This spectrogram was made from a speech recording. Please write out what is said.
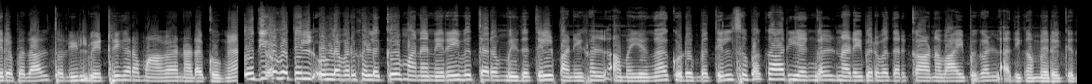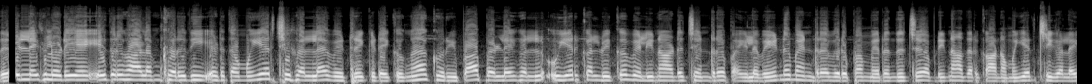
இருப்பதால் தொழில் வெற்றிகரமாக நடக்குங்க. உத்தியோகத்தில் உள்ளவர்களுக்கு மன நிறைவு தரும் விதத்தில் பணிகள் அமையுங்க. குடும்பத்தில் சுபகாரியங்கள் நடைபெறுவதற்கான வாய்ப்புகள் அதிகம் இருக்குது. பிள்ளைகளுடைய எதிர்காலம் கருதி எடுத்த முயற்சிகளில் வெற்றி கிடைக்குங்க. குறிப்பா பிள்ளைகள் உயர்கல்விக்கு வெளிநாடு சென்று பயில வேண்டும் என்ற விருப்பம் இருந்துச்சு அப்படின்னா அதற்கான முயற்சிகளை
